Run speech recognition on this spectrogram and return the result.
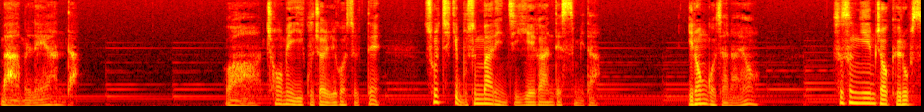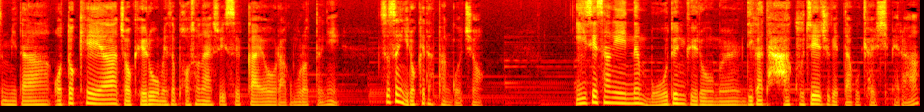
마음을 내야 한다. 와, 처음에 이 구절 읽었을 때 솔직히 무슨 말인지 이해가 안 됐습니다. 이런 거잖아요. 스승님, 저 괴롭습니다. 어떻게 해야 저 괴로움에서 벗어날 수 있을까요? 라고 물었더니 스승이 이렇게 답한 거죠. 이 세상에 있는 모든 괴로움을 네가 다 구제해 주겠다고 결심해라.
